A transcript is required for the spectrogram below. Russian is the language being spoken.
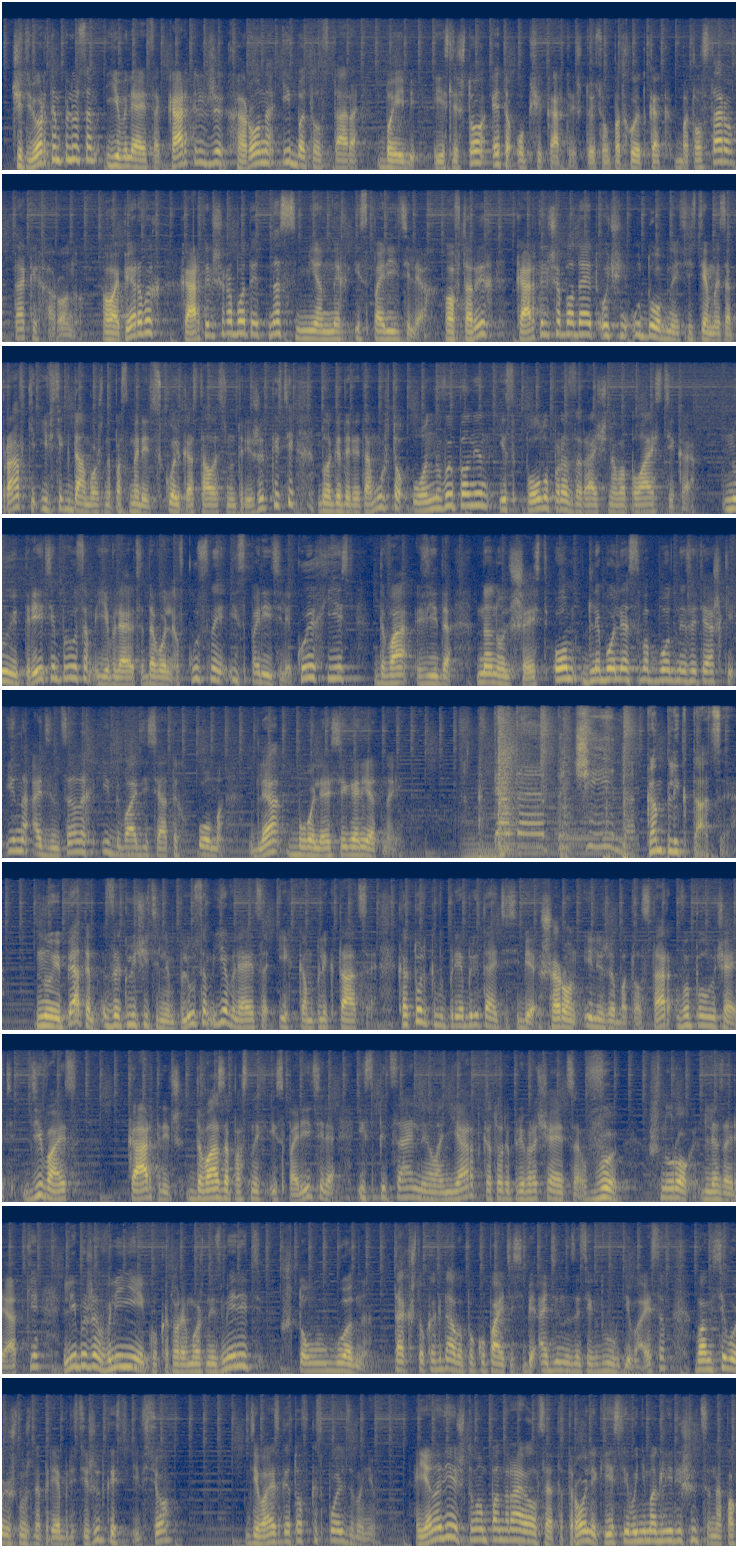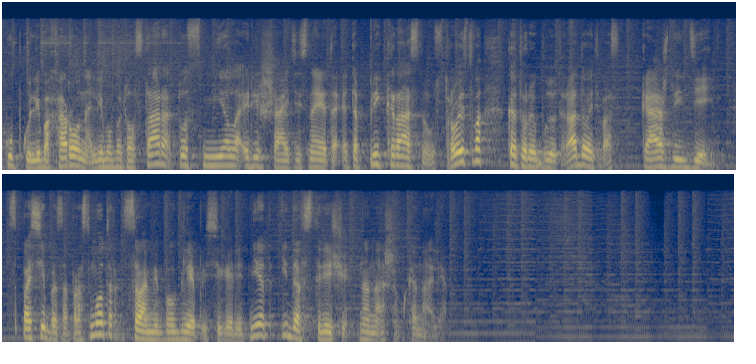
Четвертым плюсом являются картриджи Харона и Battlestar Baby. Если что, это общий картридж, то есть он подходит как Battlestar, так и Харону. Во-первых, картридж работает на сменных испарителях. Во-вторых, картридж обладает очень удобной системой заправки и всегда можно посмотреть, сколько осталось внутри жидкости, благодаря тому, что он выполнен из полупрозрачного пластика. Ну и третьим плюсом являются довольно вкусные испарители, коих есть два вида. На 0,6 Ом для более свободной затяжки и на 1,2 Ома для более сигаретной. Пятая причина. Комплектация. Ну и пятым заключительным плюсом является их комплектация. Как только вы приобретаете себе Шарон или же Battlestar, вы получаете девайс, картридж, два запасных испарителя и специальный ланьярд, который превращается в шнурок для зарядки, либо же в линейку, которой можно измерить что угодно. Так что, когда вы покупаете себе один из этих двух девайсов, вам всего лишь нужно приобрести жидкость и все, девайс готов к использованию. Я надеюсь, что вам понравился этот ролик. Если вы не могли решиться на покупку либо Харона, либо Battlestar, то смело решайтесь на это. Это прекрасное устройство, которое будут радовать вас каждый день. Спасибо за просмотр, с вами был Глеб и сигарет нет и до встречи на нашем канале.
